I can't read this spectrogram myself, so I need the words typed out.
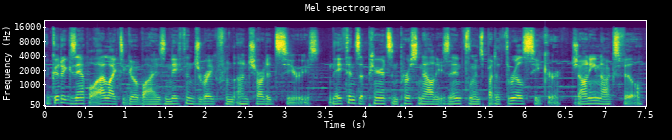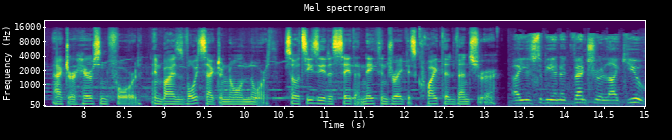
A good example I like to go by is Nathan Drake from the Uncharted series. Nathan's appearance and personality is influenced by the thrill seeker, Johnny Knoxville, actor Harrison Ford, and by his voice actor Nolan North. So it's easy to say that Nathan Drake is quite the adventurer. I used to be an adventurer like you.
